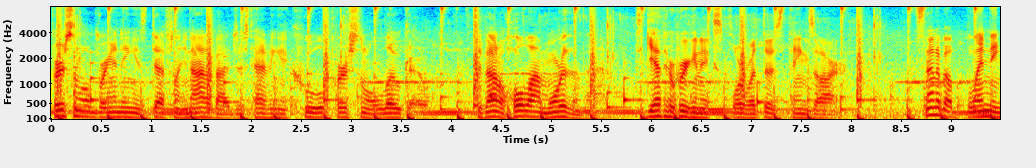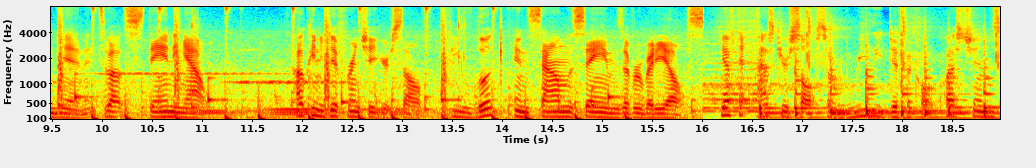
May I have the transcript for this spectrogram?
Personal branding is definitely not about just having a cool personal logo. It's about a whole lot more than that. Together we're going to explore what those things are. It's not about blending in, it's about standing out. How can you differentiate yourself if you look and sound the same as everybody else? You have to ask yourself some really difficult questions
